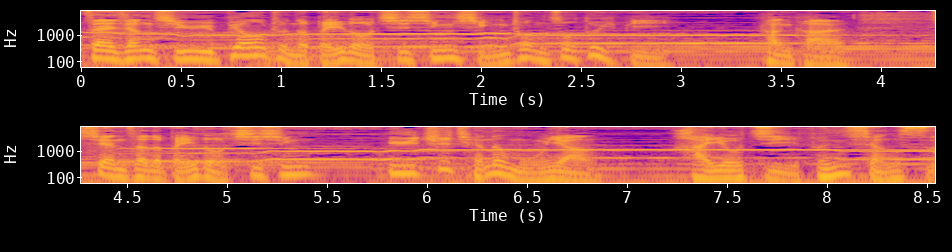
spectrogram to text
再将其与标准的北斗七星形状做对比，看看现在的北斗七星与之前的模样还有几分相似。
